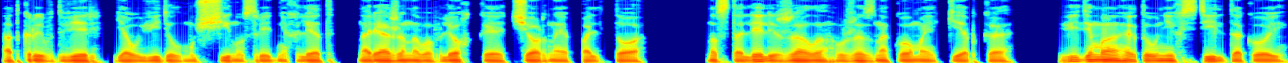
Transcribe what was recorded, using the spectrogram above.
Открыв дверь, я увидел мужчину средних лет наряженного в легкое черное пальто. На столе лежала уже знакомая кепка. Видимо, это у них стиль такой.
